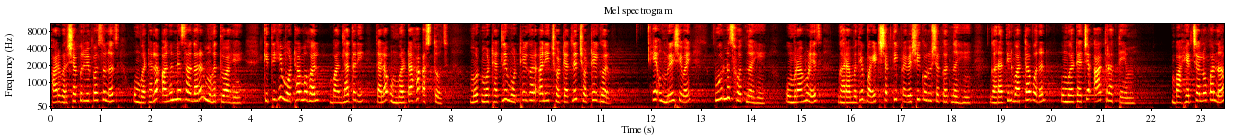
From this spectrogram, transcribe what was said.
फार वर्षापूर्वीपासूनच उंबरठ्याला अनन्यसाधारण महत्त्व आहे. कितीही मोठा महल बांधला तरी त्याला उंबरठा हा असतोच. मोठमोठ्यातले मोठे घर आणि छोट्यातले छोटे घर हे उमरेशिवाय पूर्णच होत नाही. उमरामुळेच घरामध्ये वाईट शक्ती प्रवेशही करू शकत नाही. घरातील वातावरण उंबरठ्याच्या आत राहते. बाहेरच्या लोकांना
